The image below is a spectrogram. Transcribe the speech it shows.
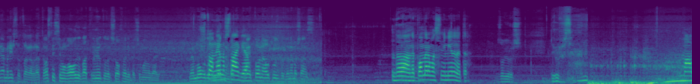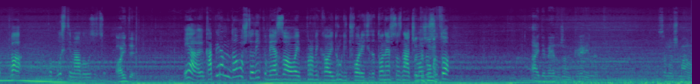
Nema ništa od toga, brate. Ostavit ćemo ga ovde 2-3 minuta dok se ohladi pa ćemo ono dalje. Ne mogu Što, da nema mrdnem, snage, brate. a? Dve tone auto uzbrdo, nema šanse. Da, ne pomeramo se ni milimetar. Zovi Uroš. Uroš. Ma pa, popusti malo uzicu. Ajde. Ja, kapiram da ovo što lik vezao ovaj prvi kao i drugi čvorić, da to nešto znači. Je Možda su to... Ajde, medlo, žan, kreni, brate. Samo još malo.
